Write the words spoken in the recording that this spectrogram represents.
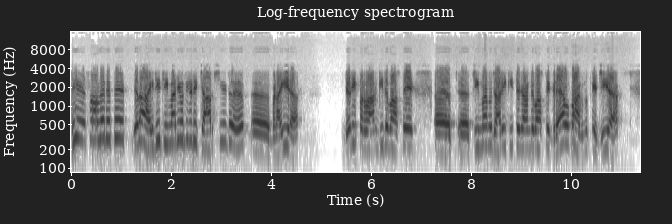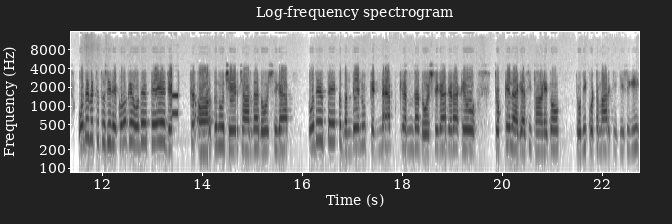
ਜੀ, ਇਸ ਮਾਮਲੇ ਦੇ ਤੇ ਜਿਹੜਾ ਆਈਜੀ ਚੀਮਾ ਜੀ, ਉਹਦੀ ਜਿਹੜੀ ਚਾਰਜ ਸ਼ੀਟ ਬਣਾਈ ਆ, ਜਿਹੜੀ ਪ੍ਰਵਾਨਗੀ ਦੇ ਵਾਸਤੇ ਚੀਮਾ ਨੂੰ ਜਾਰੀ ਕੀਤੇ ਜਾਣ ਦੇ ਵਾਸਤੇ ਗ੍ਰਹਿ ਵਿਭਾਗ ਨੂੰ ਭੇਜੀ ਆ, ਉਹਦੇ ਵਿੱਚ ਤੁਸੀਂ ਦੇਖੋ ਕਿ ਉਹਦੇ ਉੱਤੇ ਔਰਤ ਨੂੰ ਛੇੜਛਾੜ ਦਾ ਦੋਸ਼ ਸੀਗਾ ਉਹਦੇ ਉੱਤੇ ਇੱਕ ਬੰਦੇ ਨੂੰ ਕਿਡਨੈਪ ਕਰਨ ਦਾ ਦੋਸ਼ ਸੀਗਾ, ਜਿਹੜਾ ਕਿ ਉਹ ਚੁੱਕ ਕੇ ਲੈ ਗਿਆ ਸੀ ਥਾਣੇ ਤੋਂ ਉਹਦੀ ਕੁੱਟਮਾਰ ਕੀਤੀ ਸੀਗੀ।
